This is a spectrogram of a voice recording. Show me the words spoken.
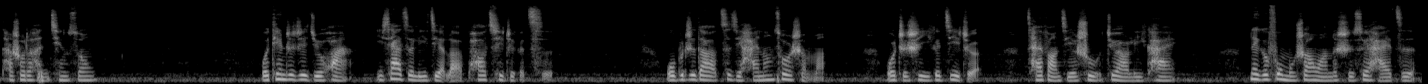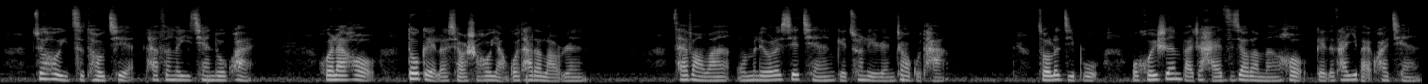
他说的很轻松。我听着这句话，一下子理解了“抛弃”这个词。我不知道自己还能做什么，我只是一个记者，采访结束就要离开。那个父母双亡的十岁孩子，最后一次偷窃，他分了一千多块，回来后都给了小时候养过他的老人。采访完，我们留了些钱给村里人照顾他。走了几步，我回身把这孩子叫到门后，给了他一百块钱。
